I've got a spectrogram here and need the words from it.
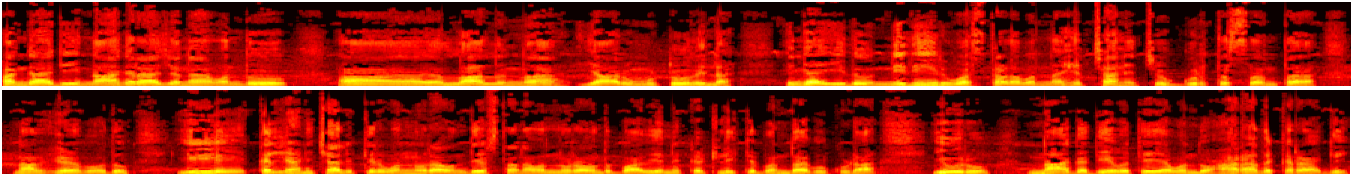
ಹಂಗಾಗಿ ನಾಗರಾಜನ ಒಂದು, ಆ, ಲಾಲನ್ನ ಯಾರು ಮುಟ್ಟುವುದಿಲ್ಲ. ಹಿಂಗಾಗಿ ಇದು ನಿಧಿ ಇರುವ ಸ್ಥಳವನ್ನ ಹೆಚ್ಚಾನೆಚ್ಚು ಗುರುತಿಸಂತ ನಾವು ಹೇಳಬಹುದು ಇಲ್ಲಿ ಕಲ್ಯಾಣ ಚಾಲುಕ್ಯರು ಒಂದೂರ ಒಂದು ದೇವಸ್ಥಾನ, ಒಂದೂರ ಒಂದು ಬಾವಿಯನ್ನು ಕಟ್ಟಲಿಕ್ಕೆ ಬಂದಾಗೂ ಕೂಡ ಇವರು ನಾಗ ದೇವತೆಯ ಒಂದು ಆರಾಧಕರಾಗಿ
